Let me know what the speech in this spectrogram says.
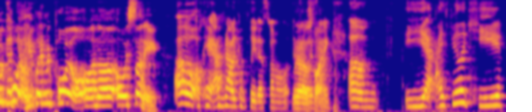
of good guy. He played McPoyle on uh, Always Sunny. Oh, okay. I'm not a completist on all. It's That's always fine. funny. Um, yeah, I feel like he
